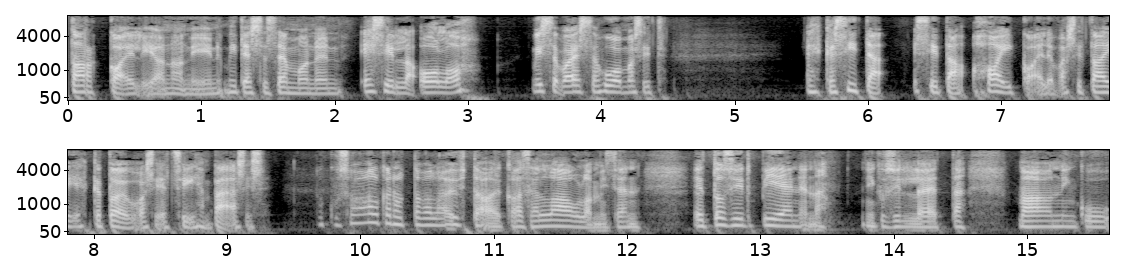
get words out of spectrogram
tarkkailijana, niin miten se semmoinen esilläolo, missä vaiheessa huomasit ehkä sitä, sitä haikailevasi tai ehkä toivasi, että siihen pääsisi? No kun se on alkanut tavallaan yhtä aikaa sen laulamisen, että tosi pienenä, niin kuin silleen, että mä oon niin kuin,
